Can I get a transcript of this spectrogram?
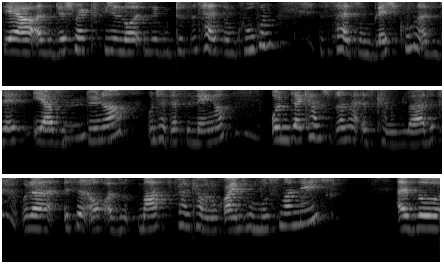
der, also der schmeckt vielen Leuten sehr gut. Das ist halt so ein Kuchen, das ist halt so ein Blechkuchen, also der ist eher so mhm. dünner und hat dafür länger. Und da kannst du dann halt, ist keine Roulade. Und da ist dann auch, also Marzipan kann man noch reintun, muss man nicht. Also,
